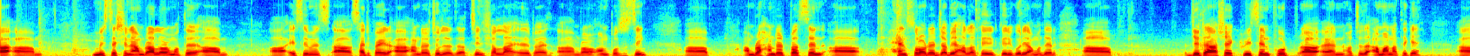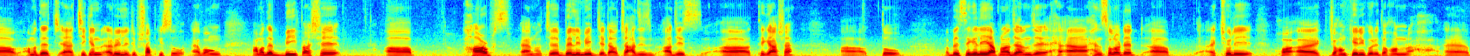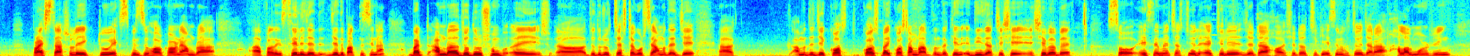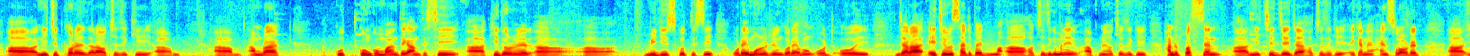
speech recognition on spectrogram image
মিড সেকশনে আমরা আল্লাহর মতে এস এম এস সার্টিফাইড আন্ডারে চলে যাচ্ছি ইনশাল্লাহ। এটা আমরা অন প্রসেসিং আমরা হান্ড্রেড পার্সেন্ট হ্যান্ড সলটের যাবে হালাল ক্যারি করি। আমাদের যেটা আসে ক্রিসেন্ট ফুড অ্যান্ড হচ্ছে আমানা থেকে আমাদের চিকেন রিলেটিভ সব কিছু এবং আমাদের বিফ আসে হার্বস অ্যান্ড হচ্ছে বেলিমিট যেটা হচ্ছে আজিজ আজিজ থেকে আসা। তো বেসিক্যালি আপনারা জানেন যে হ্যান্সলটেড অ্যাকচুয়ালি যখন ক্যারি করি তখন প্রাইসটা আসলে একটু এক্সপেন্সিভ হওয়ার কারণে আমরা আপনাদেরকে সেলে যেতে পারতেছি না। বাট আমরা যতটুকু যতটুকু চেষ্টা করছি আমাদের যে আমাদের যে কস্ট কস্ট বাই কস্ট আমরা আপনাদেরকে দিয়ে যাচ্ছি সে সেভাবে। So S M S actually actually যেটা হয় সেটা হচ্ছে কি এস এম এস হচ্ছে যারা হালাল মনিটরিং নিশ্চিত করে যারা হচ্ছে যে কি আম, আম, আমরা কোন কোম্পানি থেকে আনতেছি কী ধরনের মিড ইউজ করতেছি, ওটাই মনিটরিং করে এবং ওই যারা এইচ এম এস সার্টিফাইড হচ্ছে যে কি মানে আপনি হচ্ছে যে কি হান্ড্রেড পার্সেন্ট নিশ্চিত যে এটা হচ্ছে যে কি এখানে হ্যান্ড স্লটেড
